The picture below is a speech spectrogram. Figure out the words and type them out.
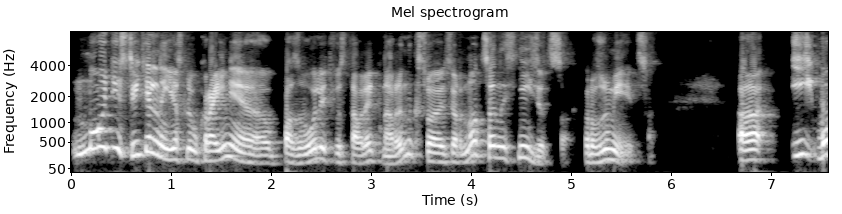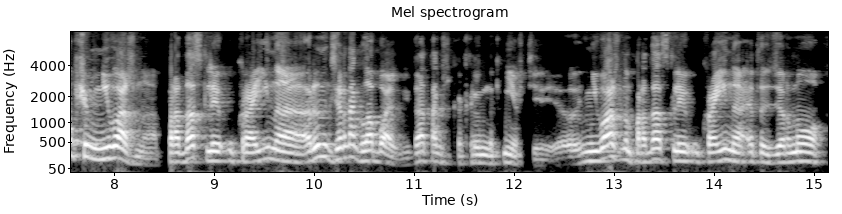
Но действительно, если Украине позволить выставлять на рынок свое зерно, цены снизятся, разумеется. А, и, в общем, неважно, продаст ли Украина, рынок зерна глобальный, да, так же, как рынок нефти. Неважно, продаст ли Украина это зерно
